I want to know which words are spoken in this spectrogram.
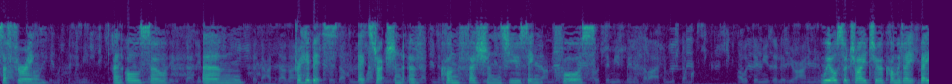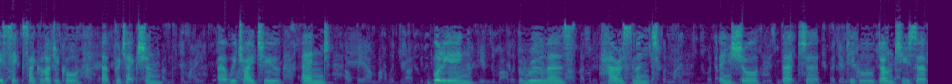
suffering and also um, prohibits extraction of confessions using force. We also try to accommodate basic psychological uh, protection. Uh, we try to end bullying, rumors, harassment, ensure that uh, people don't usurp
